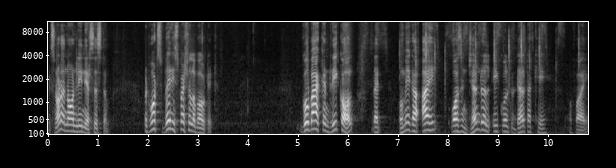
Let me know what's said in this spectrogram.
It is not a non-linear system. But what is very special about it? Go back and recall that omega i was in general equal to delta k of i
